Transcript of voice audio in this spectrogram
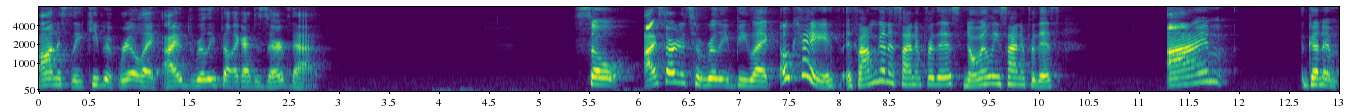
Honestly, keep it real. Like, I really felt like I deserved that. So I started to really be like, okay, if, if I'm going to sign up for this, knowingly sign up for this, I'm going to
